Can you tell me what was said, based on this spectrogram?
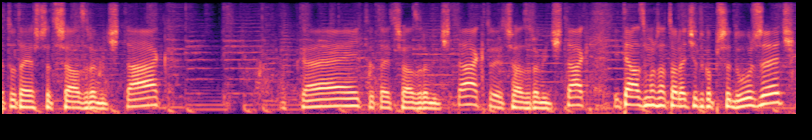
Y, tutaj jeszcze trzeba zrobić tak. Okej, tutaj trzeba zrobić tak, tutaj trzeba zrobić tak. I teraz można to leciutko przedłużyć.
